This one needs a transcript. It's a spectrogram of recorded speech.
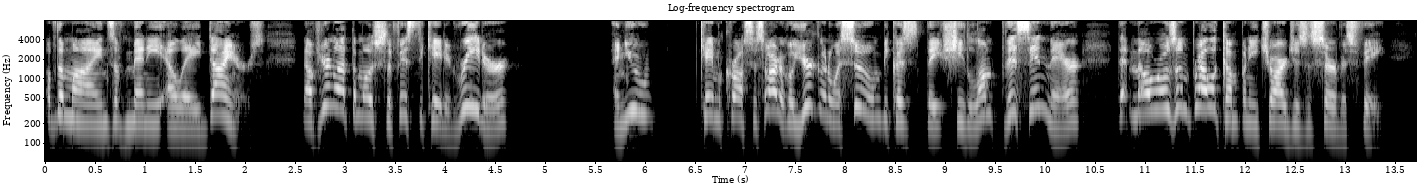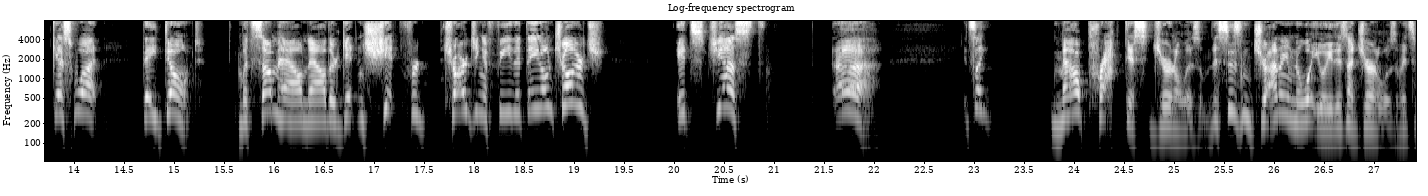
of the minds of many LA diners. Now, if you're not the most sophisticated reader and you came across this article, you're going to assume because they she lumped this in there that Melrose Umbrella Company charges a service fee. Guess what? They don't. But somehow now they're getting shit for charging a fee that they don't charge. It's just, uh, it's like malpractice journalism. This isn't. I don't even know what you. This is not journalism. It's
